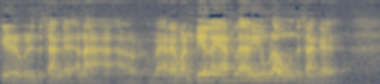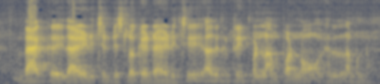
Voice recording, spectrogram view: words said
கீழே விழுந்துட்டாங்க. ஆனால் வேறு வண்டியெல்லாம் ஏறல. இவங்களாம் விழுந்துட்டாங்க பேக் இதாகிடுச்சு டிஸ்லோகேட் ஆகிடுச்சு அதுக்கு ட்ரீட்மெண்ட்லாம் பண்ணோம். எல்லாம் பண்ணோம்.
